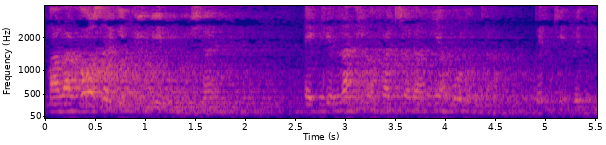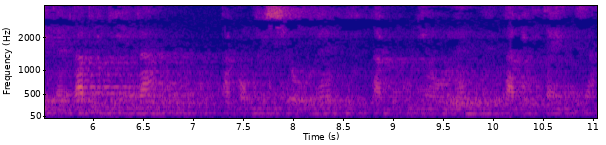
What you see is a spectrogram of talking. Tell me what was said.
Ma la cosa che più mi luce è che l'anima faccia la mia volontà. Perché vedete, la preghiera, la confessione, la comunione, la penitenza,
